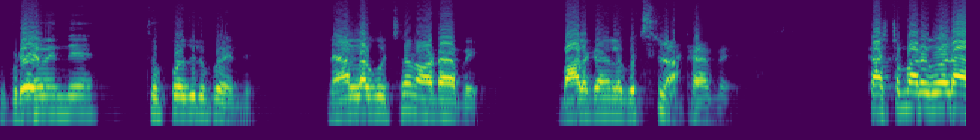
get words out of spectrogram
ఇప్పుడు ఏమైంది? తుప్పు వదిలిపోయింది నేలలోకి వచ్చిన నూట యాభై బాల్కనీలోకి వచ్చిన నూట యాభై. కస్టమర్ కూడా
